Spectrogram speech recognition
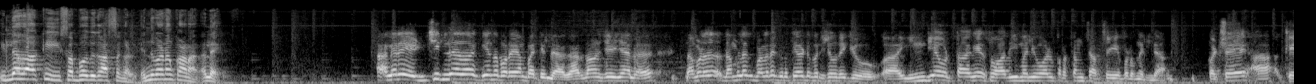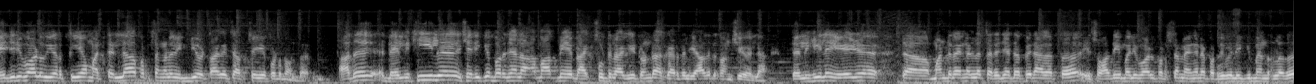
ഇല്ലാതാക്കി ഈ സംഭവ വികാസങ്ങൾ. എന്ന് വേണം കാണാൻ അല്ലേ? അങ്ങനെ എഡ്ജ് ഇല്ലാതാക്കി എന്ന് പറയാൻ പറ്റില്ല. കാരണം എന്ന് വെച്ച് കഴിഞ്ഞാൽ നമ്മൾ നമ്മൾ വളരെ കൃത്യമായിട്ട് പരിശോധിക്കൂ. ഇന്ത്യ ഒട്ടാകെ സ്വാതി മലിവാൾ പ്രശ്നം ചർച്ച ചെയ്യപ്പെടുന്നില്ല. പക്ഷേ കേജ്രിവാൾ ഉയർത്തിയ മറ്റെല്ലാ പ്രശ്നങ്ങളും ഇന്ത്യ ഒട്ടാകെ ചർച്ച ചെയ്യപ്പെടുന്നുണ്ട്. അത് ഡൽഹിയിൽ ശരിക്കും പറഞ്ഞാൽ ആം ആദ്മിയെ ബാക്ക് ഫുട്ടിലാക്കിയിട്ടുണ്ട് അക്കാര്യത്തിൽ യാതൊരു സംശയവുമില്ല. ഡൽഹിയിലെ ഏഴ് മണ്ഡലങ്ങളിലെ തെരഞ്ഞെടുപ്പിനകത്ത് ഈ സ്വാതി മലിവാൾ പ്രശ്നം എങ്ങനെ പ്രതിഫലിക്കും എന്നുള്ളത്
